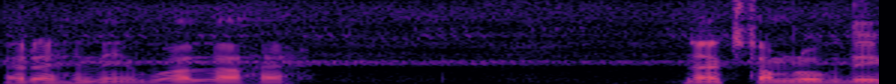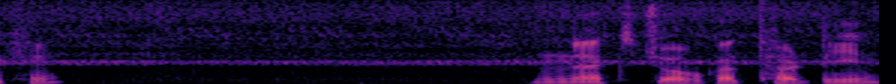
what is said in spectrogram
रहने वाला है। नेक्स्ट हम लोग देखें। नेक्स्ट जो आपका थर्टीन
